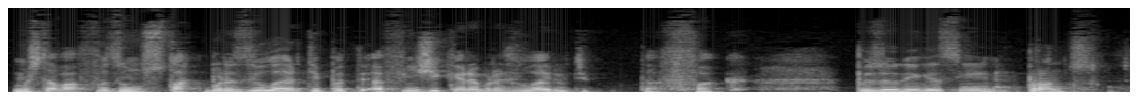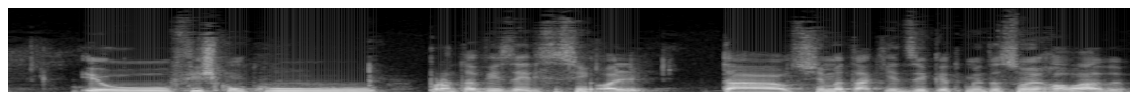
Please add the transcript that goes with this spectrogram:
mas estava a fazer um sotaque brasileiro, tipo, a, a fingir que era brasileiro. Tipo, the fuck? Depois eu digo assim, pronto, eu fiz com que o Pronto, avisei e disse assim: olha, tá, o sistema está aqui a dizer que a documentação é roubada.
